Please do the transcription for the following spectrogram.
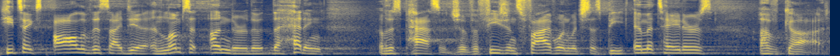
he takes all of this idea and lumps it under the, the heading of this passage of Ephesians 5 1, which says, Be imitators of God.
